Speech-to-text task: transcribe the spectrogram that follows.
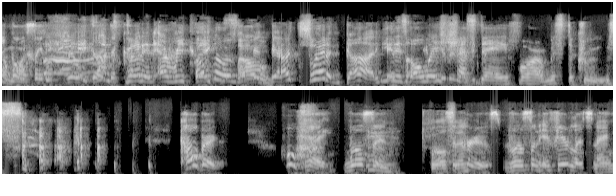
angles. on. They look really good. looks good in everything Culber so. looking good. I swear to God, he It was is looking always good in chest everything. day for Mr. Cruz. Culber. Whew. Hey, Wilson. Mm. Wilson Wilson. Cruz. Wilson, if you're listening,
